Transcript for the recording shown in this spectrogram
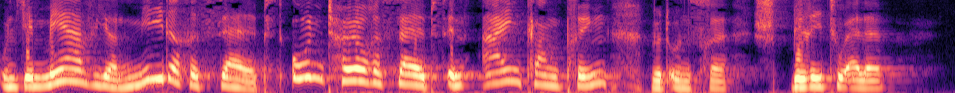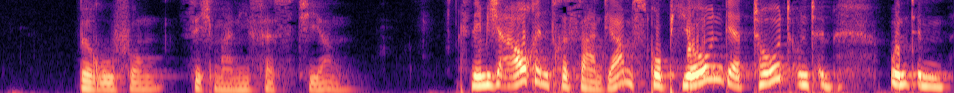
Und je mehr wir niederes Selbst und höheres Selbst in Einklang bringen, wird unsere spirituelle Berufung sich manifestieren. Das ist nämlich auch interessant, ja, im Skorpion der Tod und im, und im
